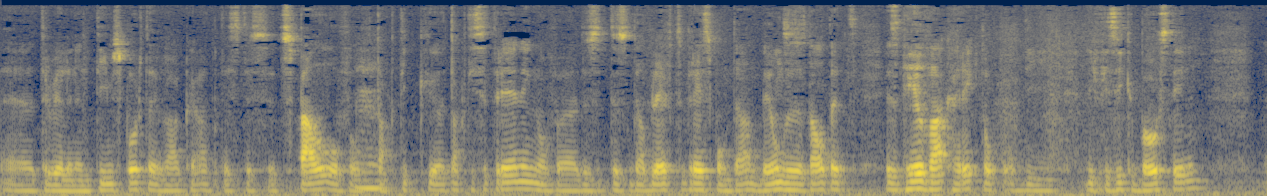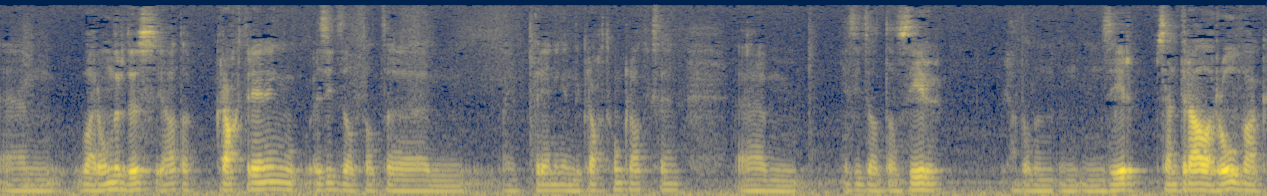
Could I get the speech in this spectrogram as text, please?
Uh, terwijl in een teamsport hè, vaak, ja, het, is, het is het spel of, of Mm. tactiek, uh, tactische training, of, uh, dus, het is, dat blijft vrij spontaan. Bij ons is het altijd, is het heel vaak gericht op, op die, die fysieke bouwstenen. Um, waaronder dus, ja, dat krachttraining is iets dat, dat um, training in de krachtgrond laat ik zeggen, um, is iets dat, dat zeer ja, dat een, een, een, zeer centrale rol vaak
